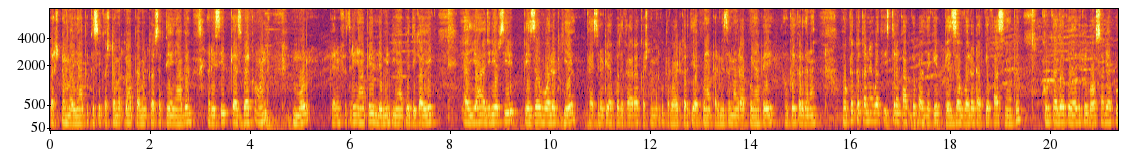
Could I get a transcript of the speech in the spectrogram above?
customer यहाँ पे किसी कस्टमर को यहाँ पेमेंट कर सकते हैं। यहाँ पे receive cashback on more beneficiary यहाँ पे लिमिट यहाँ पे दिखा, एक यहाँ H D F C PayZapp wallet की है फैसिलिटी आपको दिखा रहा है कस्टमर को प्रोवाइड करती है, आपको यहाँ परमिशन मांग रहा है, आपको यहाँ पे ओके कर देना। ओके पे करने के बाद इस तरह का आपके पास देखिए पेजअप वॉलेट आपके पास यहाँ पे खुल का जाएगा। देखिए, बहुत सारे आपको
